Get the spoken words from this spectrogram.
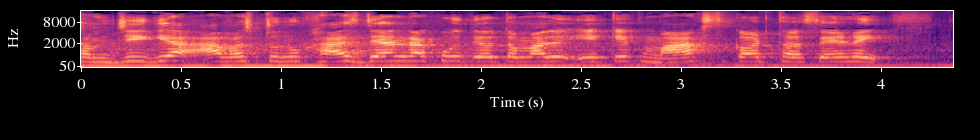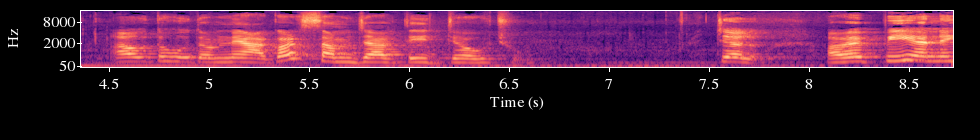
સમજી ગયા? આ વસ્તુનું ખાસ ધ્યાન રાખવું, તો તમારું એક એક માર્ક્સ કટ થશે નહીં. આવું તો હું તમને આગળ સમજાવતી જ જાઉં છું. ચલો, હવે પી અને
